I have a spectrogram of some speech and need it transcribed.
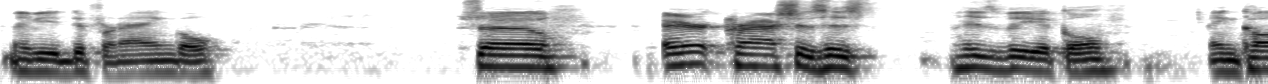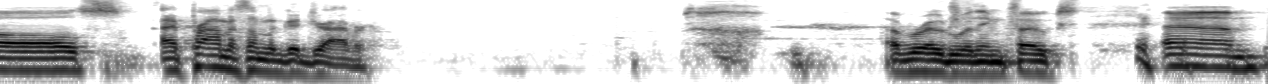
maybe a different angle. So Eric crashes his his vehicle and calls. I promise I'm a good driver. I've rode with him, folks. Um,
